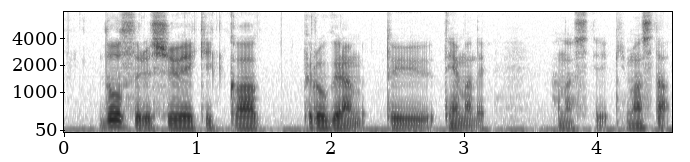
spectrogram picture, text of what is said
「どうする収益化プログラム」というテーマで話してきました。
